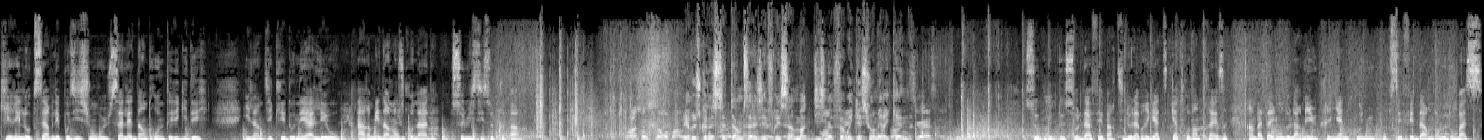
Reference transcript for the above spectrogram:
Kirill observe les positions russes à l'aide d'un drone téléguidé. Il indique les données à Léo, armé d'un lance-grenade. Celui-ci se prépare. Les Russes connaissent cette arme, ça les effraie. C'est un Mark 19, fabrication américaine. Ce groupe de soldats fait partie de la brigade 93, un bataillon de l'armée ukrainienne connu pour ses faits d'armes dans le Donbass.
